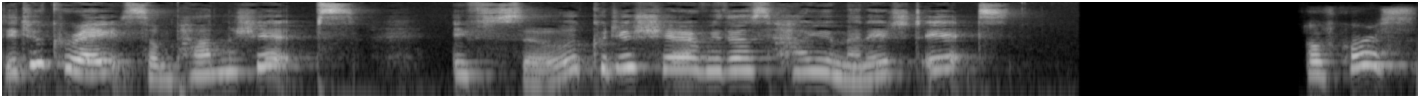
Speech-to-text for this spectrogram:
Did you create some partnerships? If so, could you share with us how you managed it? Of course.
